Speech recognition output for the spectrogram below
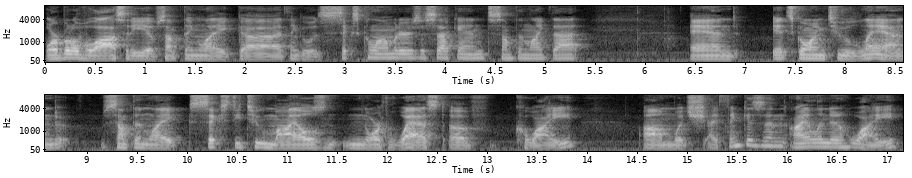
orbital velocity of something like, uh, I think it was six kilometers a second, something like that. And it's going to land something like 62 miles northwest of Kauai, um, which I think is an island in Hawaii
